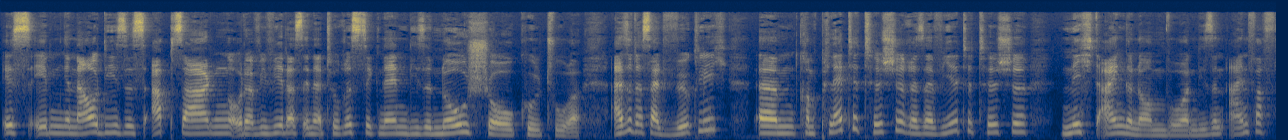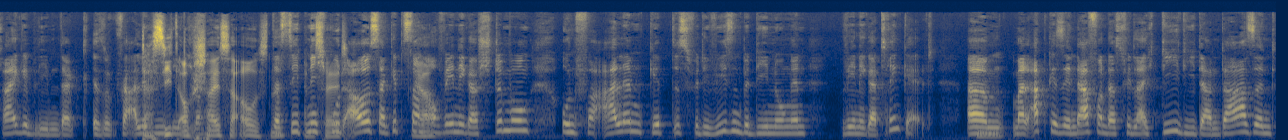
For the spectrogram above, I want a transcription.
ist eben genau dieses Absagen oder wie wir das in der Touristik nennen, diese No-Show-Kultur. Also dass halt wirklich ähm, komplette Tische, reservierte Tische nicht eingenommen wurden. Die sind einfach frei geblieben. Da, also für alle, das die, sieht die, auch scheiße aus. Ne? Das sieht nicht Zelt. gut aus. Da gibt's dann ja. auch weniger Stimmung und vor allem gibt es für die Wiesenbedienungen weniger Trinkgeld. Ähm, mhm. Mal abgesehen davon, dass vielleicht die, die dann da sind,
